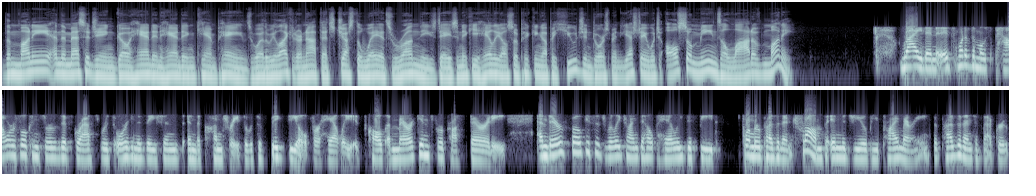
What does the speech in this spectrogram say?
The money and the messaging go hand in hand in campaigns, whether we like it or not. That's just the way it's run these days. And Nikki Haley also picking up a huge endorsement yesterday, which also means a lot of money. Right, and it's one of the most powerful conservative grassroots organizations in the country. So it's a big deal for Haley. It's called Americans for Prosperity. And their focus is really trying to help Haley defeat former President Trump in the GOP primary. The president of that group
